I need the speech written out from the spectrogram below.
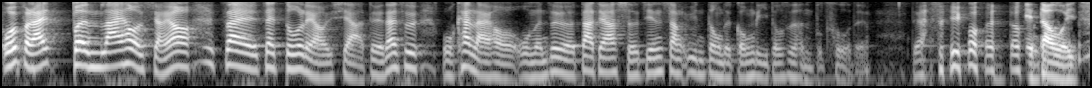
我本来本来吼想要再再多聊一下，对，但是我看来吼，我们这个大家舌尖上运动的功力都是很不错的，对啊，所以我们都点到为止。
